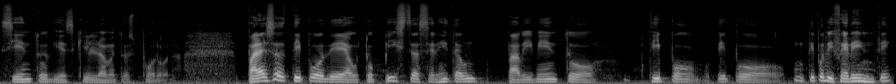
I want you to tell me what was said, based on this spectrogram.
110 kilómetros por hora. Para ese tipo de autopistas se necesita un pavimento tipo, tipo, un tipo diferente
